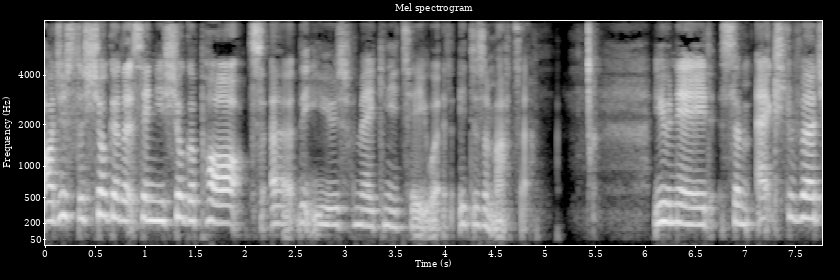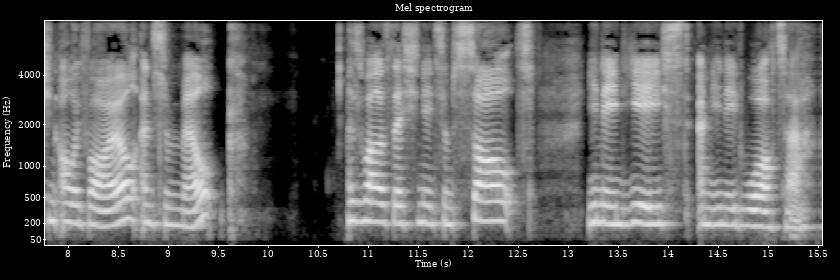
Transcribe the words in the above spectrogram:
or just the sugar that's in your sugar pot uh, that you use for making your tea with. It doesn't matter. You need some extra virgin olive oil and some milk. As well as this, you need some salt, you need yeast, and you need water.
